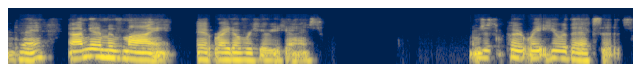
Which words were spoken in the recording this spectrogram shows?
Okay, and I'm gonna move my, it right over here, you guys. I'm just gonna put it right here where the X is.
